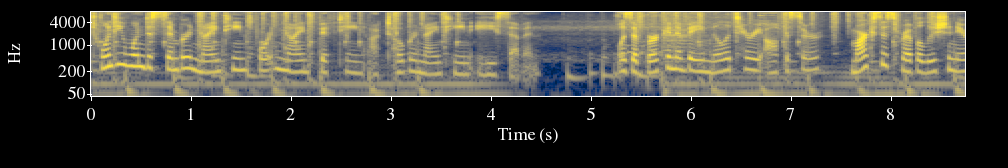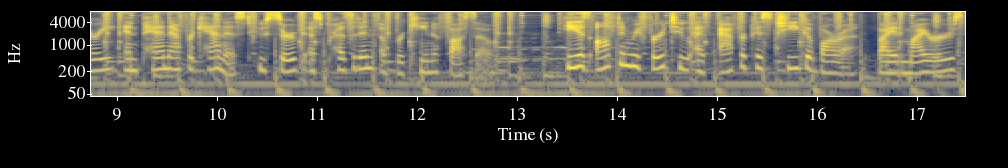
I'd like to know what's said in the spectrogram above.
21 December 1949 15 October 1987 was a Burkinabe military officer, Marxist revolutionary, and Pan Africanist who served as president of Burkina Faso. He is often referred to as Africa's Che Guevara by admirers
